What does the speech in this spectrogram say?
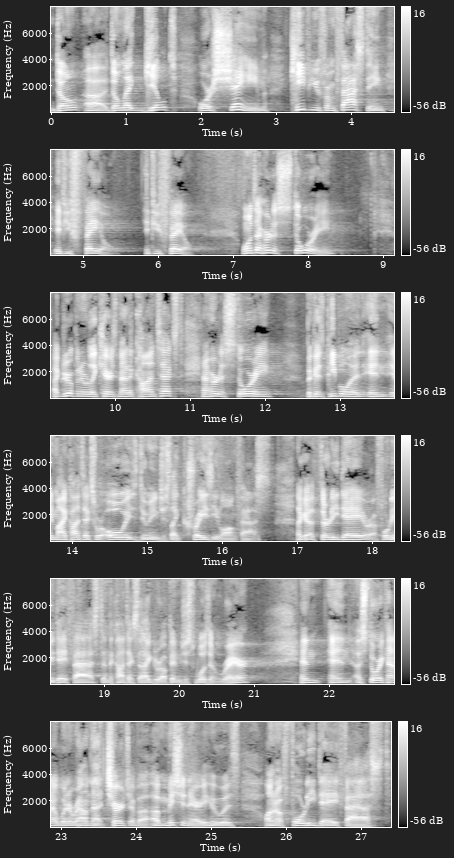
Don't, uh, don't let guilt or shame keep you from fasting if you fail. If you fail. Once I heard a story. I grew up in a really charismatic context, and I heard a story because people in, in, in my context were always doing just like crazy long fasts. Like a 30 day or a 40 day fast in the context that I grew up in just wasn't rare. And, and a story kind of went around that church of a, a missionary who was on a 40 day fast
